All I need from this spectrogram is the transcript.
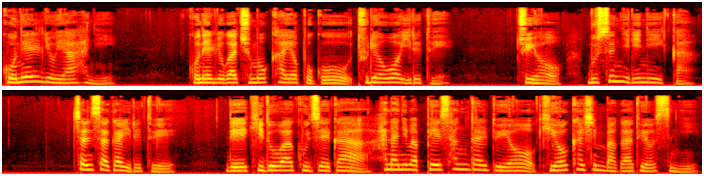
고넬료야 하니 고넬료가 주목하여 보고 두려워 이르되 주여 무슨 일이니이까 천사가 이르되 내 기도와 구제가 하나님 앞에 상달되어 기억하신 바가 되었으니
